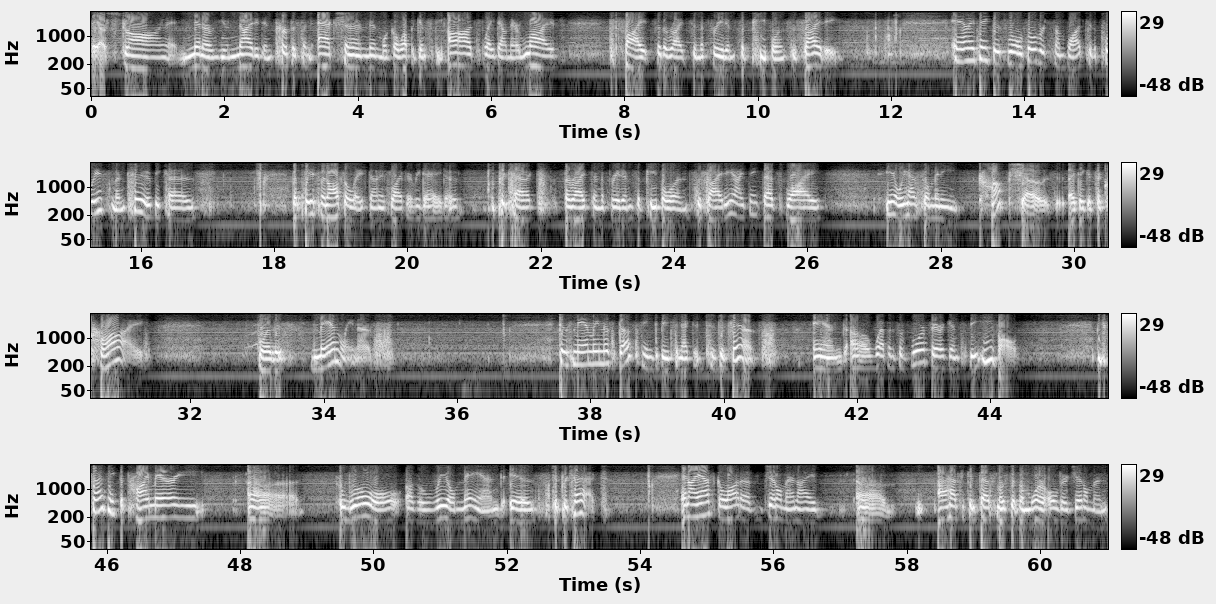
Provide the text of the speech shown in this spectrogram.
they are strong, men are united in purpose and action, men will go up against the odds, lay down their life to fight for the rights and the freedoms of people and society. And I think this rolls over somewhat to the policeman, too, because the policeman also lays down his life every day to protect the rights and the freedoms of people and society. I think that's why, you know, we have so many cop shows. I think it's a cry for this manliness. Because manliness does seem to be connected to defense and uh, weapons of warfare against the evil. Because I think the primary uh, role of a real man is to protect. And I ask a lot of gentlemen, I uh, I have to confess most of them were older gentlemen,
